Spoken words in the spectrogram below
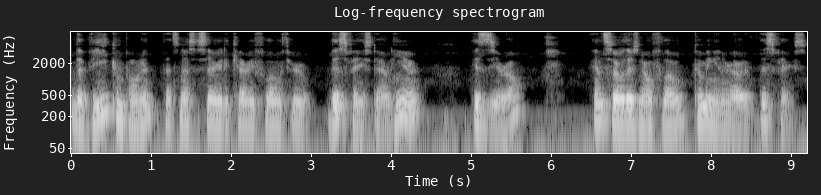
the v component that's necessary to carry flow through this face down here is 0, and so there's no flow coming in or out of this face.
